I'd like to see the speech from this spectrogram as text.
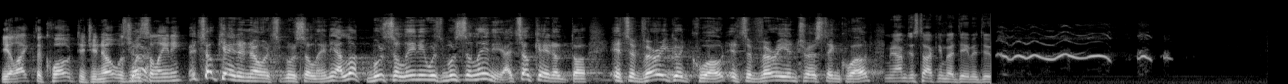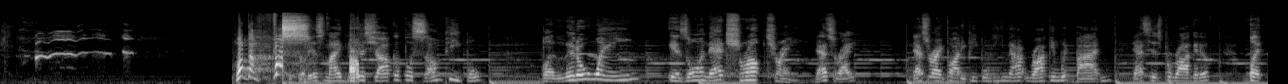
Do you like the quote? Did you know it was Sure. Mussolini? It's okay to know it's Mussolini. Look, Mussolini was Mussolini. It's okay to, to. It's a very good quote. It's a very interesting quote. I mean, I'm just talking about David Duke. What the fuck? So this might be a shocker for some people, but Little Wayne is on that Trump train. That's right. That's right, party people. He not rocking with Biden. That's his prerogative. But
